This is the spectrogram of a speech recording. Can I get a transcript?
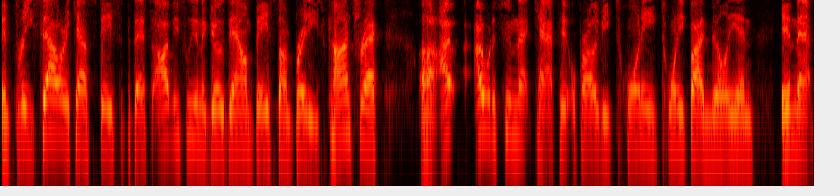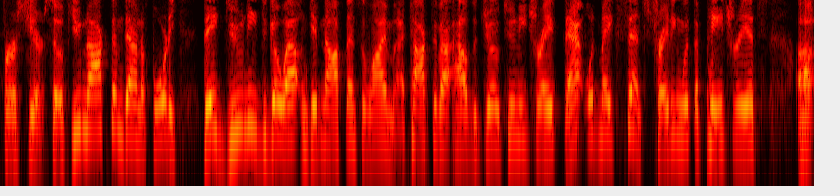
in free salary cap space, but that's obviously going to go down based on Brady's contract. Uh, I, I would assume that cap hit will probably be 20, 25 million in that first year. So if you knock them down to 40, they do need to go out and get an offensive lineman. I talked about how the Joe Thuney trade, that would make sense. Trading with the Patriots, uh,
